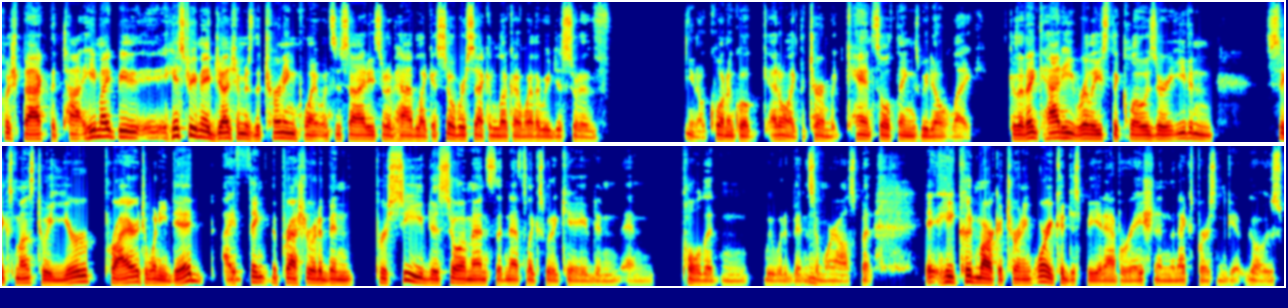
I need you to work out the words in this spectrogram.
push back the tide. He might be history may judge him as the turning point when society sort of had like a sober second look on whether we just sort of you know, quote unquote, I don't like the term, but cancel things we don't like. Because I think had he released the closer even six months to a year prior to when he did, I think the pressure would have been perceived as so immense that Netflix would have caved and and pulled it, and we would have been Mm. somewhere else. But it, he could mark a turning, or he could just be an aberration, and the next person get, goes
